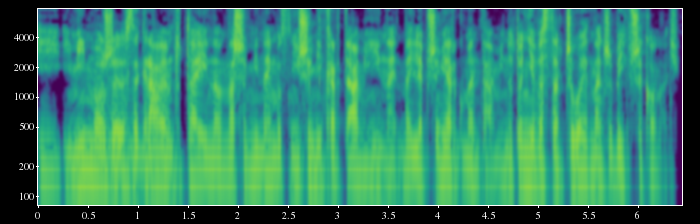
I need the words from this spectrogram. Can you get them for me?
I, I, mimo, że zagrałem tutaj no, naszymi najmocniejszymi kartami, naj, najlepszymi argumentami, no to nie wystarczyło jednak, żeby ich przekonać.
